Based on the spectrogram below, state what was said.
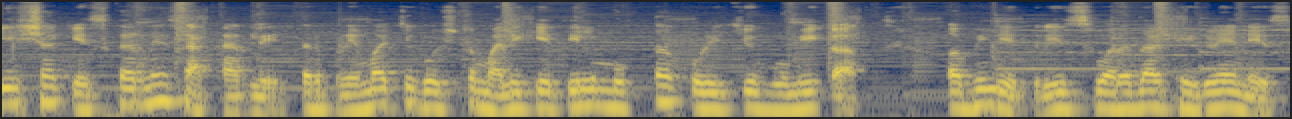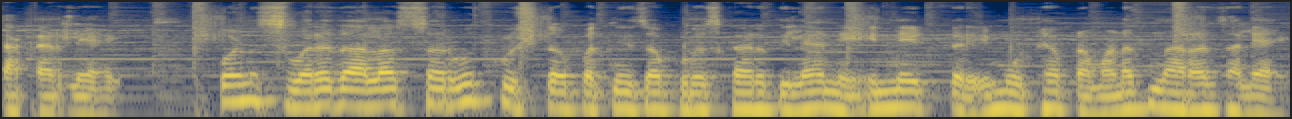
ईशा केसकरने साकारली. तर प्रेमाची गोष्ट मालिकेतील मुक्ता कोळीची भूमिका अभिनेत्री स्वरदा ठिगळेने साकारले आहे. पण स्वरदाला सर्वोत्कृष्ट पत्नीचा पुरस्कार दिल्याने नेटकरे मोठ्या प्रमाणात नाराज झाले आहेत.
